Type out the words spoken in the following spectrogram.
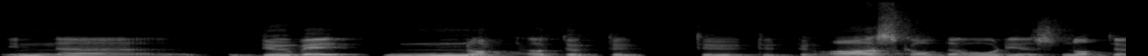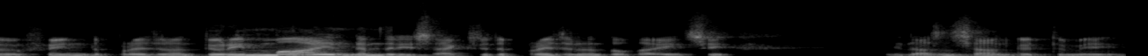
in uh, Dube not uh, to, to, to, to, to ask of the audience not to offend the president, to remind them that he's actually the president of the ANC. It doesn't sound good to me.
